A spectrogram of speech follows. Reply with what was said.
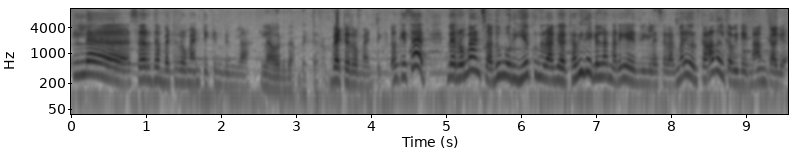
இல்ல சார் தான் பெட்டர் ரொமான்டிக்ன்றீங்களா இல்ல அவர் தான் better better romantic okay sir இந்த ரொமான்ஸ் அதுவும் ஒரு இயக்குனராக கவிதைகள்லாம் நிறைய எழுதுவீங்களா சார் அது மாதிரி ஒரு காதல் கவிதை மேம்காக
